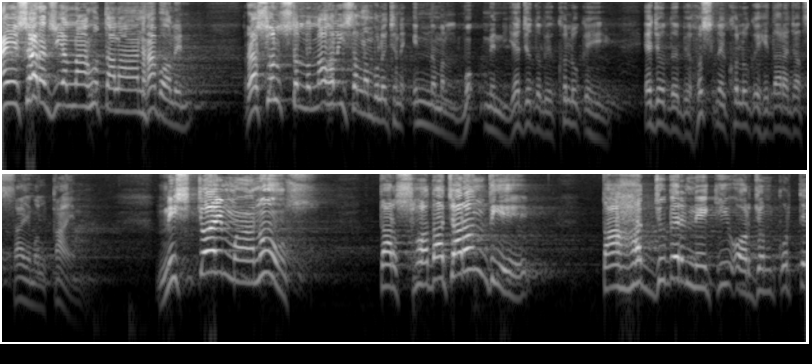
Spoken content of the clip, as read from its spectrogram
আয়েশা রাজিয়াল্লাহু তালানহা বলেন, রাসূল সাল্লাল্লাহু আলাইহি সাল্লাম বলেছেন, ইন্নামাল মুমিন ইয়াজদবে খুলুকহি ইয়াজদবে হুসনে খুলুকহি দারাজাত সাইমুল কায়েম। নিশ্চয় মানুষ তার সদাচরণ দিয়ে তাহাজ্জুদের নেকি অর্জন করতে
